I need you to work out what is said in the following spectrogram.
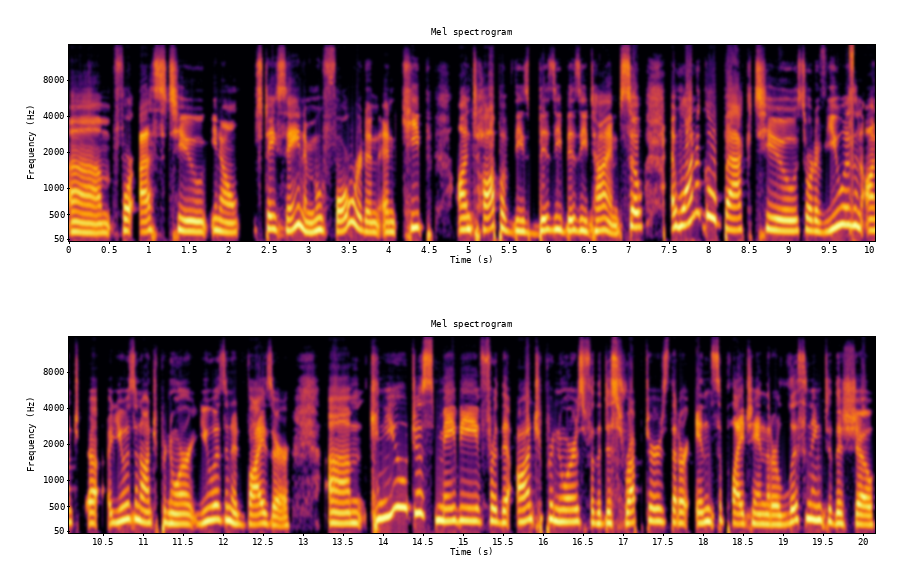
um, for us to, you know, stay sane and move forward and, and keep on top of these busy, busy times. So I want to go back to sort of you as an uh, you as an entrepreneur, you as an advisor. Um, can you just maybe for the entrepreneurs, for the disruptors that are in supply chain that are listening to this show,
